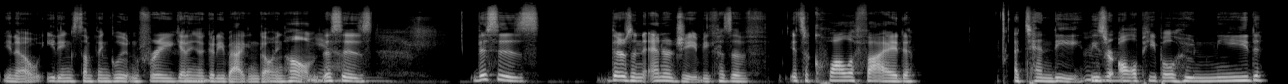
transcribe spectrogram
you know, eating something gluten free, getting a mm-hmm. goodie bag and going home. Yeah. This is, this is, there's an energy because of it's a qualified attendee. These are Mhm. all people who need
